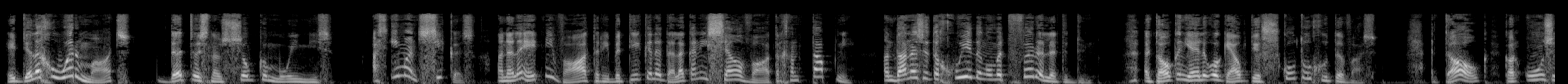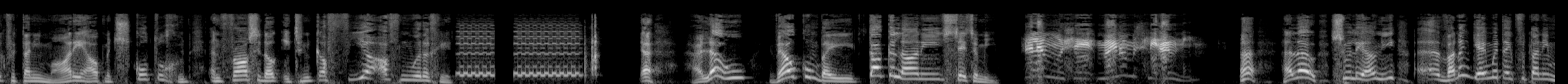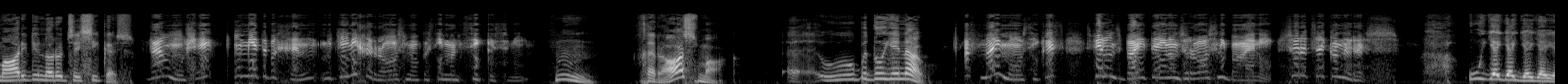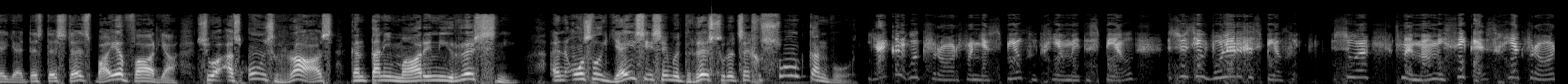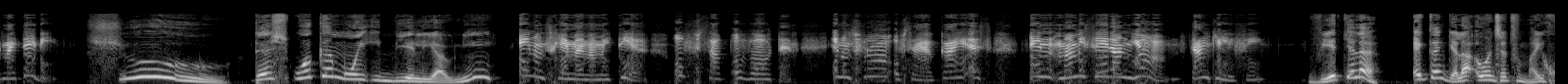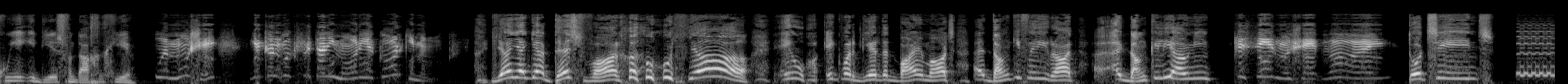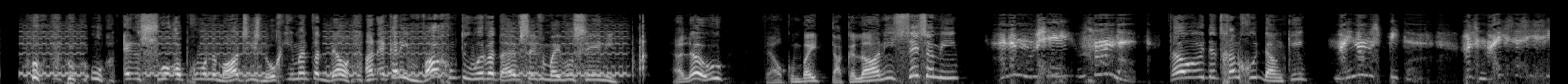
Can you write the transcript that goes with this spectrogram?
Het julle gehoor, maats? Dit is nou sulke mooi nuus. As iemand siek is en hulle het nie water nie, beteken dit hulle kan nie self water gaan tap nie. En dan is dit 'n goeie ding om dit vir hulle te doen. En Dalk kan jy hulle ook help deur skottelgoed te was. Dalk kan ons ook vir Tannie Marie help met skottelgoed en vra sy dalk iets van die kafee af nodig het. Ja, hallo, welkom by Takalani Sesemi. Hallo Moshe, my naam is Leonie. Ha, hallo, so Leonie, uh, wat dink jy moet ek vir Tannie Marie doen nou dat sy siek is? Wel Moshe, om mee te begin, moet jy nie geraas maak as iemand siek is nie. Hmm, geraas maak. Uh, hoe bedoel jy nou? As my ma siek is, speel ons buite en ons raas nie baie nie, sodat sy kan rus. O ja ja ja ja ja ja, dis dis dis baie waar ja. So as ons raas, kan Tannie Marie nie rus nie. En ons wil jy sê sy moet rus sodat sy gesond kan word. Jy kan ook vir haar van jou speelgoed gee om mee te speel, soos jou wollerige speelgoed. So, as my mammie siek is, gee ek vir haar my teddy. Sjoe. Dis ook 'n mooi idee, Leonie. En ons gee my mammie tee of sap of water. En ons vra of sy oukei okay is en mammie sê dan ja, dankie liefie. Weet julle? Ek dink julle ouens het vir my goeie idees vandag gegee. O, Moshe, jy kan ook vir Tannie Marie 'n kaartjie maak. Ja ja ja, dis waar. ja. Ew, ek waardeer dit baie, maats. Uh, dankie vir die raad. Uh, dankie, Leonie. Plesier, Moshe. Bye. Totsiens. Ooh, ek is so opgewonde, maat, hier's nog iemand wat bel en ek kan nie wag om te hoor wat hy of sy vir my wil sê nie. Hallo, welkom by Takalani Sesemi. Hallo Moshe, hoe gaan dit? Nou, dit gaan goed, dankie. My naam is Pieter. As my sussie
